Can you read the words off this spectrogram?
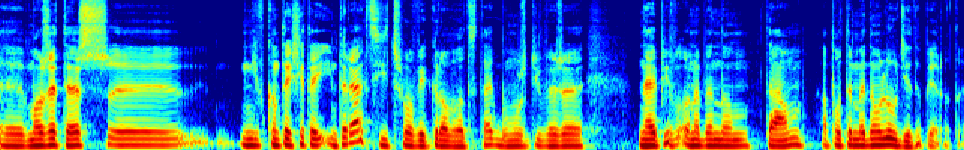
Y, może też y, nie w kontekście tej interakcji człowiek-robot, tak? Bo możliwe, że najpierw one będą tam, a potem będą ludzie dopiero, tak?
